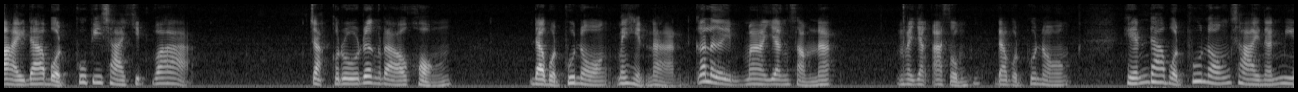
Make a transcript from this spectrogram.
่ายดาบทผู้พี่ชายคิดว่าจักรู้เรื่องราวของดาบทผู้น้องไม่เห็นนาน ก็เลยมายังสำนักมายังอาสมดาบทผู้น้อง เห็นดาบทผู้น้องชายนั้นมี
